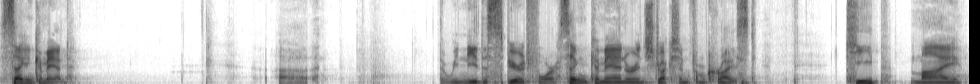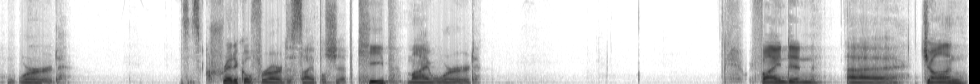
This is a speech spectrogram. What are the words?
Second command uh, that we need the Spirit for. Second command or instruction from Christ keep my word. This is critical for our discipleship. Keep my word. We find in uh, John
